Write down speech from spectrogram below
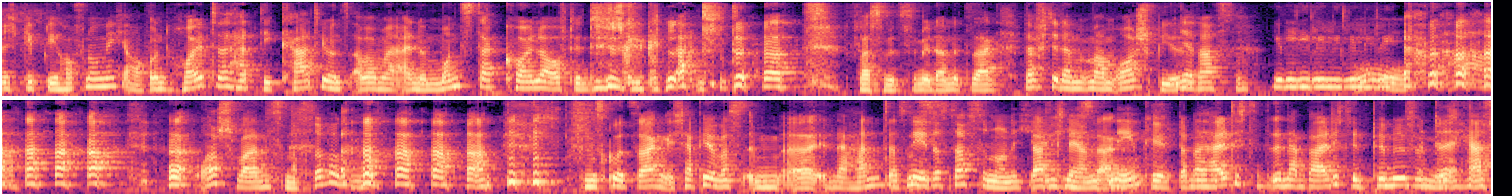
Ich gebe die Hoffnung nicht auf. Und heute hat die Kati uns aber mal eine Monsterkeule auf den Tisch geklatscht. Was willst du mir damit sagen? Darf ich dir damit mal am Ohr spielen? ja, darfst du. Oh, Ohrschwanz. machst du aber gut. Ich muss kurz sagen, ich habe hier was im, äh, in der Hand. Das Nee, ist, das darfst du noch nicht darf ich erklären. nicht sagen. Nee. Okay, dann behalte, ich, den- dann behalte ich den Pimmel für mich. Äh, Ja, du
